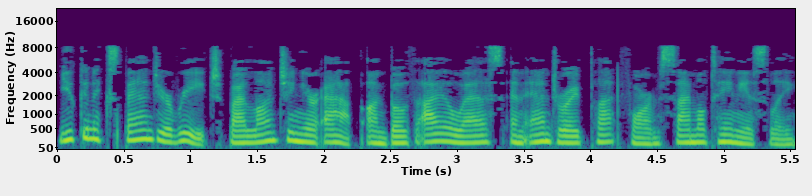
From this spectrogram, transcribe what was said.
you can expand your reach by launching your app on both iOS and Android platforms simultaneously.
